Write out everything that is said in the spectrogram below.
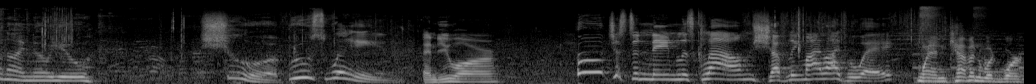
Don't I know you? Sure, Bruce Wayne. And you are? Oh, just a nameless clown shuffling my life away. When Kevin would work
